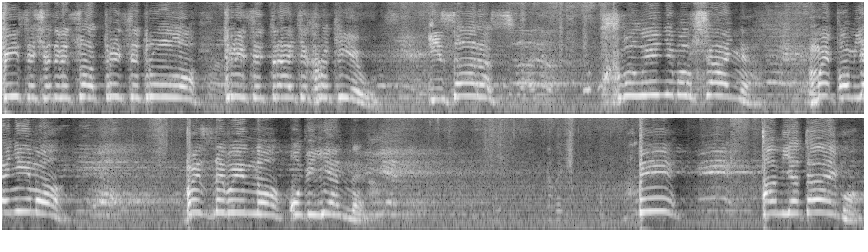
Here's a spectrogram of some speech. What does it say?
1932-33 років. І зараз в хвилині мовчання ми пом'янімо безневинно об'єднане! Ми пам'ятаємо.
